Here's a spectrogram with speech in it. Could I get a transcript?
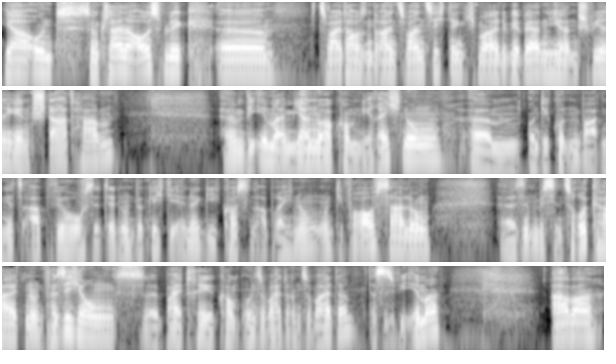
Ja, und so ein kleiner Ausblick. Äh, 2023 denke ich mal, wir werden hier einen schwierigen Start haben. Ähm, wie immer im Januar kommen die Rechnungen ähm, und die Kunden warten jetzt ab, wie hoch sind denn nun wirklich die Energiekostenabrechnungen und die Vorauszahlungen äh, sind ein bisschen zurückhaltend und Versicherungsbeiträge kommen und so weiter und so weiter. Das ist wie immer. Aber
